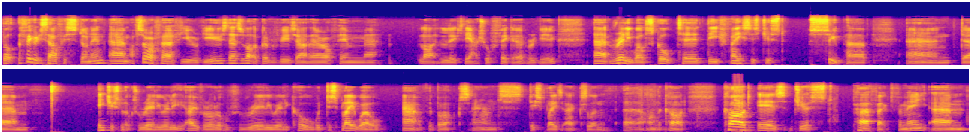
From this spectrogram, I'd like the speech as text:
But the figure itself is stunning. Um, I saw a fair few reviews. There's a lot of good reviews out there of him, uh, like loose the actual figure review. Uh, really well sculpted. The face is just superb, and um, he just looks really, really overall looks really, really cool. Would display well out of the box and displays excellent uh, on the card. Card is just perfect for me. Um,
